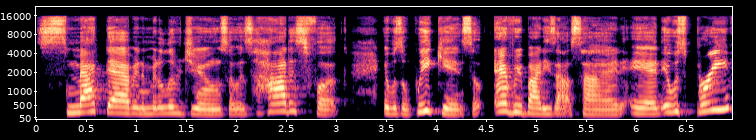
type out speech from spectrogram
smack dab in the middle of June, so it's hot as fuck. It was a weekend, so everybody's outside, and it was brief,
